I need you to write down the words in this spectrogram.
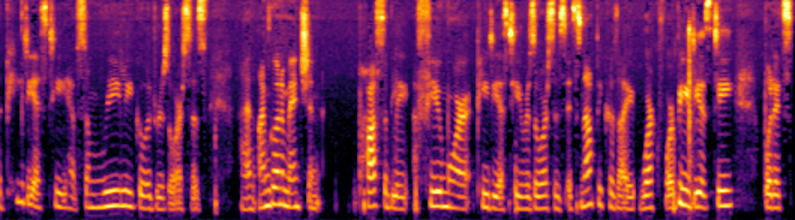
The PDST have some really good resources, and I'm going to mention possibly a few more PDST resources. It's not because I work for PDST, but it's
